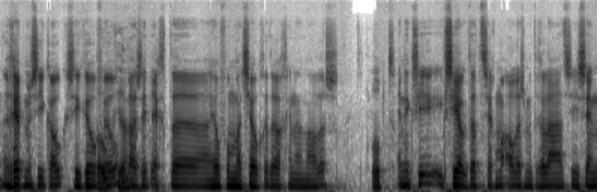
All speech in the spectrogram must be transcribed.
rapmuziek ook, zie ik heel Ook, veel. ja. Daar zit echt eh, heel veel macho gedrag in en alles. Klopt. En ik zie, ik zie ook dat zeg maar alles met relaties en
